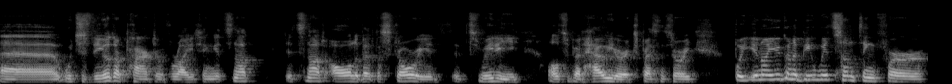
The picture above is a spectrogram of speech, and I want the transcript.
uh, which is the other part of writing. It's not it's not all about the story. It's it's really also about how you're expressing the story. But you know, you're going to be with something for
